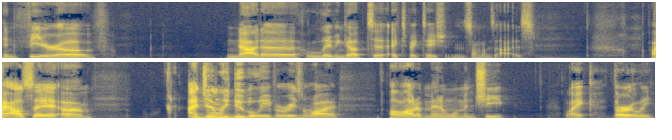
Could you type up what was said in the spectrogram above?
in fear of not uh living up to expectations in someone's eyes. Like I'll say it, um I generally do believe a reason why a lot of men and women cheat like thoroughly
